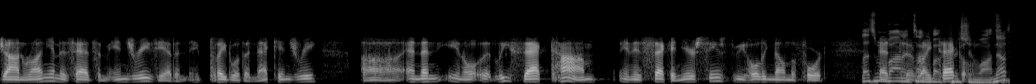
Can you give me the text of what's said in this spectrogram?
Jon Runyan has had some injuries. He had a, he played with a neck injury. Uh, and then, you know, at least Zach Tom in his second year seems to be holding down the fort Let's move at on and the talk right about tackle. Christian Watson.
